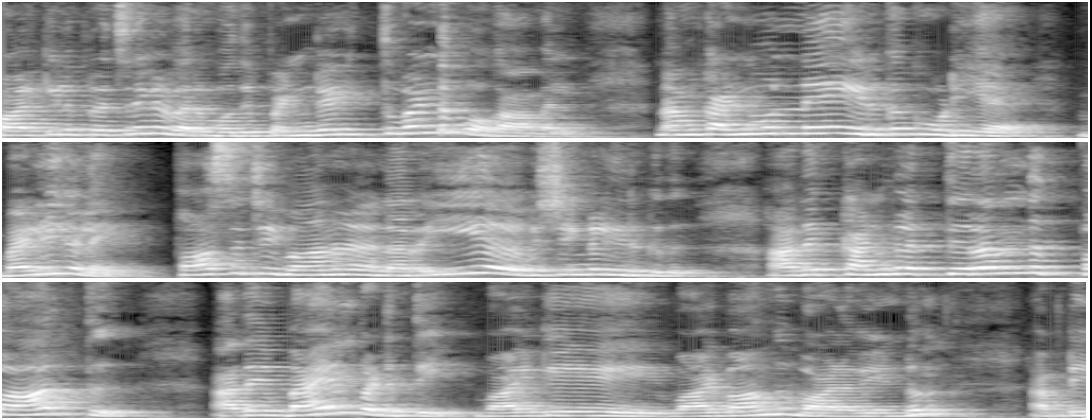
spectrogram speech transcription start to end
வாழ்க்கையில பிரச்சனைகள் வரும்போது பெண்கள் துவண்டு போகாமல் நம் கண்முன்னே இருக்கக்கூடிய வழிகளை பாசிட்டிவான நிறைய விஷயங்கள் இருக்குது. அதை கண்களை திறந்து பார்த்து அதை பயன்படுத்தி வாழ்க்கையை வாழ்வாங்கு வாழ வேண்டும். அப்படி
